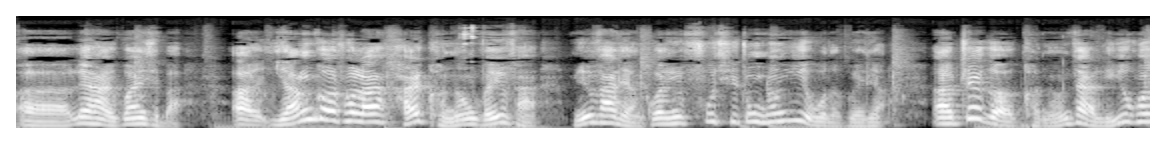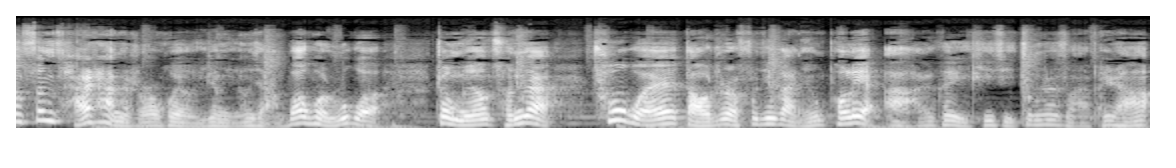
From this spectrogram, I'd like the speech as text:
呃恋爱关系吧。啊，严格说来，还可能违反民法典关于夫妻忠诚义务的规定。啊，这个可能在离婚分财产的时候会有一定影响，包括如果证明存在出轨导致夫妻感情破裂，啊，还可以提起精神损害赔偿。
